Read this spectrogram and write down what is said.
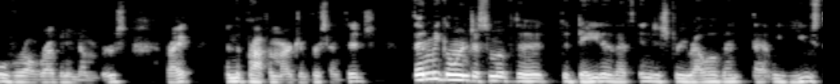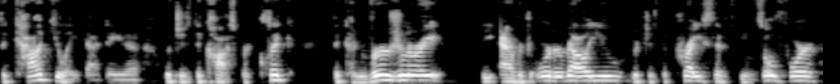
overall revenue numbers, right? And the profit margin percentage. Then we go into some of the, the data that's industry relevant that we use to calculate that data, which is the cost per click, the conversion rate, the average order value, which is the price that it's being sold for,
